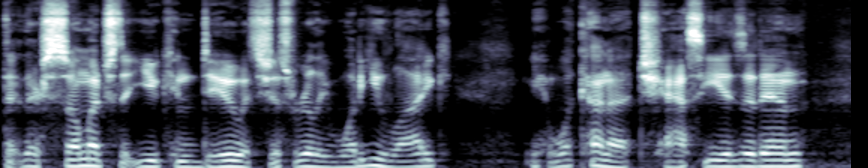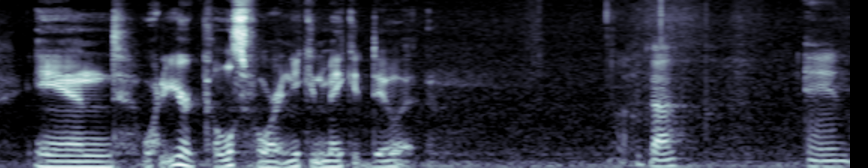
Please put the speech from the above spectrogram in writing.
There's so much that you can do. It's just really what do you like, you know, what kind of chassis is it in, and what are your goals for it, and you can make it do it. Okay. And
